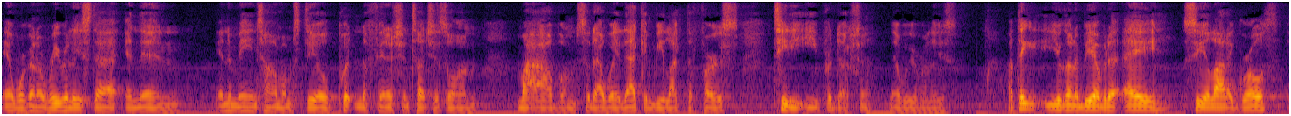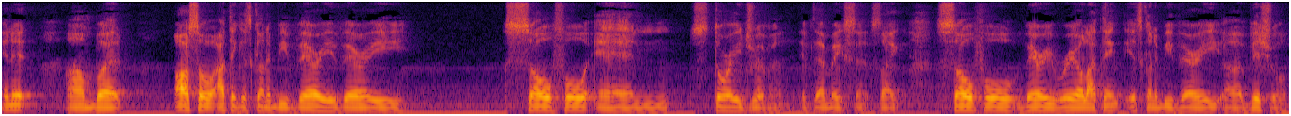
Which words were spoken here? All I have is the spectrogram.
and we're gonna re-release that, and then in the meantime, I'm still putting the finishing touches on my album, so that way that can be like the first TDE production that we release. I think you're gonna be able to a see a lot of growth in it, um, but also I think it's gonna be very very soulful and story driven, if that makes sense. Like soulful, very real. I think it's going to be very uh, visual.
